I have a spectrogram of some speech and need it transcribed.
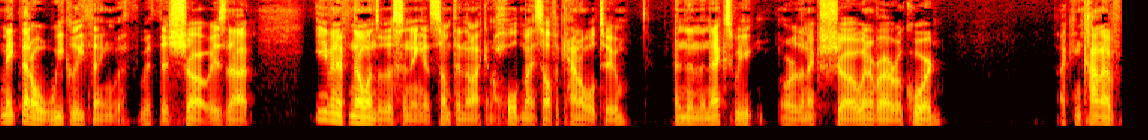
make that a weekly thing with with this show. Is that even if no one's listening, it's something that I can hold myself accountable to and then the next week or the next show, whenever I record, I can kind of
